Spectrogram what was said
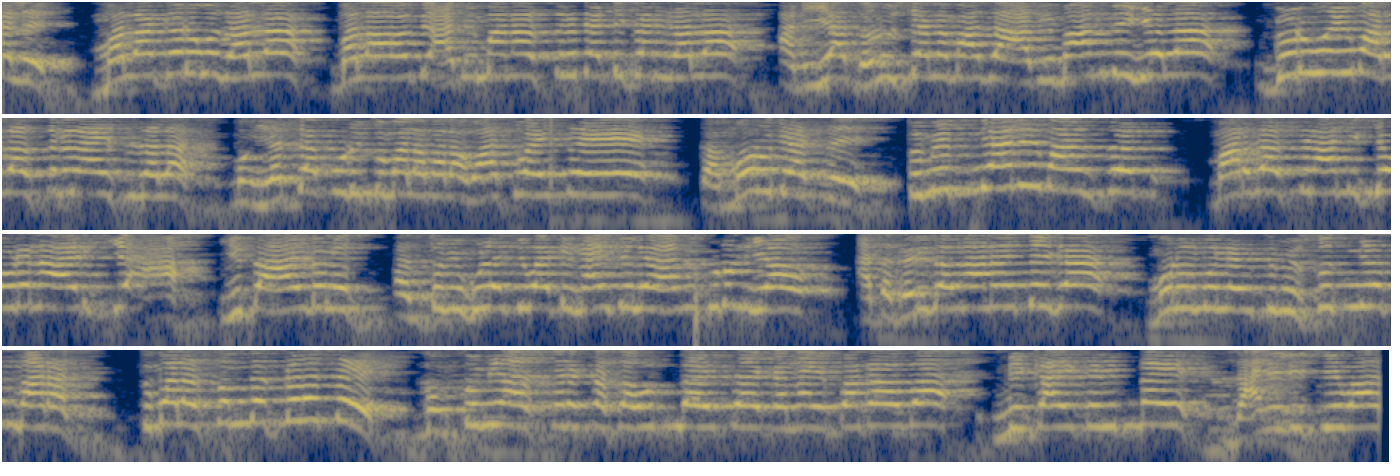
मला गर्व झाला मला अभिमान असताना त्या ठिकाणी झाला आणि या धनुष्यानं माझा अभिमान बी गेला गर्वही महाराज असताना असं झाला. मग याच्यापुढे तुम्हाला मला वाचवायचंय का? मरू द्यायचंय. तुम्ही ज्ञानी माणसं महाराज असताना आम्ही केवढे ना आडकी इथं आढळलो आणि तुम्ही गुळाची वाटी नाही दिली आम्ही कुठून घ्याव? आता घरी जाऊन आणायचंय का? म्हणून म्हणलं तुम्ही सुज्ञत महाराज. तुम्हाला समजा कळत आहे. मग तुम्ही असताना कसा उचलायचा आहे का नाही? बघा बा मी काय करीत नाही. झालेली सेवा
